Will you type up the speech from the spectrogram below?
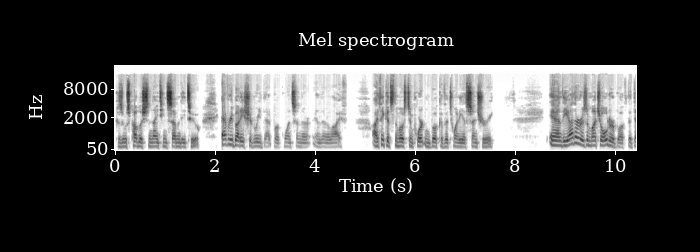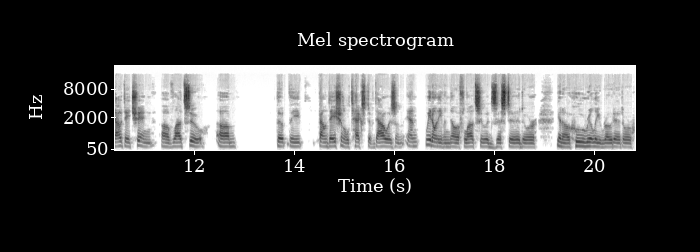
because it was published in 1972. Everybody should read that book once in their, in their life. I think it's the most important book of the 20th century. And the other is a much older book, the Tao Te Ching of Lao Tzu. Um, the, the foundational text of Taoism. And we don't even know if Lao Tzu existed or, you know, who really wrote it or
